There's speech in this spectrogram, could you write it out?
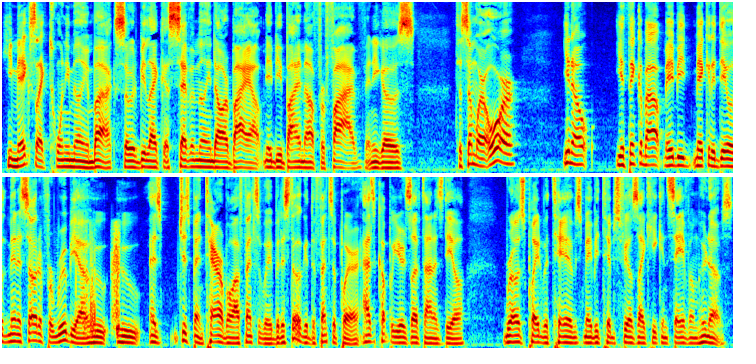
He makes like twenty million bucks, so it'd be like a seven million dollar buyout. Maybe you buy him out for five, and he goes to somewhere. Or, you know, you think about maybe making a deal with Minnesota for Rubio, who who has just been terrible offensively, but is still a good defensive player. Has a couple years left on his deal. Rose played with Thibs. Maybe Thibs feels like he can save him. Who knows?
